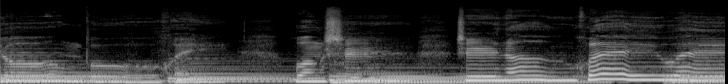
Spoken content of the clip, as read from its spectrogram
永不回，往事只能回味。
